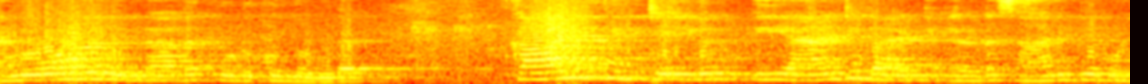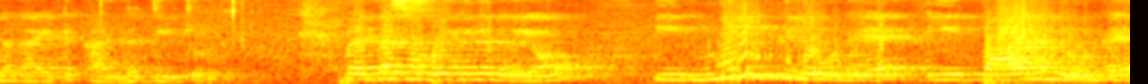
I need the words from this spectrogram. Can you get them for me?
അനുവാദമില്ലാതെ കൊടുക്കുന്നുണ്ട്. കാലിത്തീറ്റയിലും ഈ ആന്റിബയോട്ടിക്കുകളുടെ സാന്നിധ്യമുള്ളതായിട്ട് കണ്ടെത്തിയിട്ടുണ്ട്. അപ്പൊ എന്താ സംഭവിക്കുന്നത് അറിയോ ഈ മിൽക്കിലൂടെ ഈ പാലിലൂടെ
